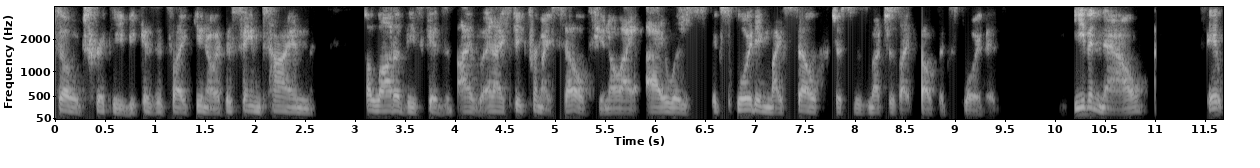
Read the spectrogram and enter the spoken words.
so tricky because it's like you know at the same time a lot of these kids I, and i speak for myself you know I, I was exploiting myself just as much as i felt exploited even now it,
